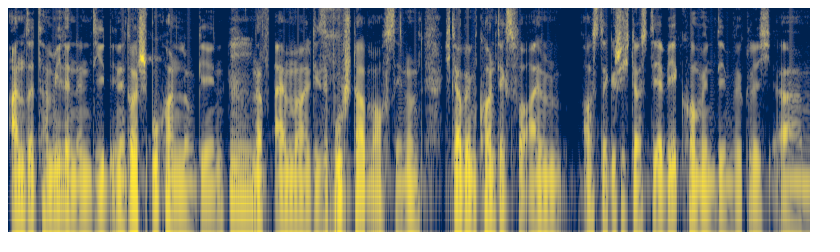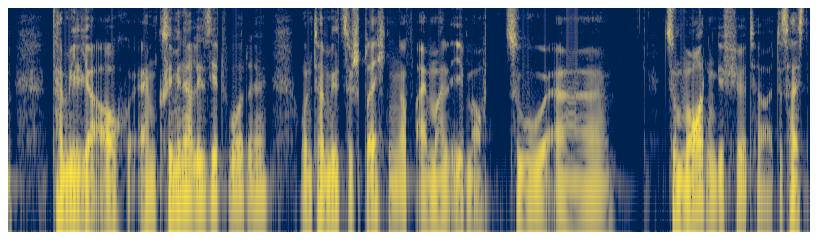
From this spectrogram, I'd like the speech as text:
andere Tamilinnen, die in eine deutsche Buchhandlung gehen mhm. und auf einmal diese Buchstaben auch sehen. Und ich glaube im Kontext vor allem aus der Geschichte aus der wir kommen, in dem wirklich ähm, Tamil ja auch ähm, kriminalisiert wurde und Tamil zu sprechen auf einmal eben auch zu äh, zu Morden geführt hat. Das heißt,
